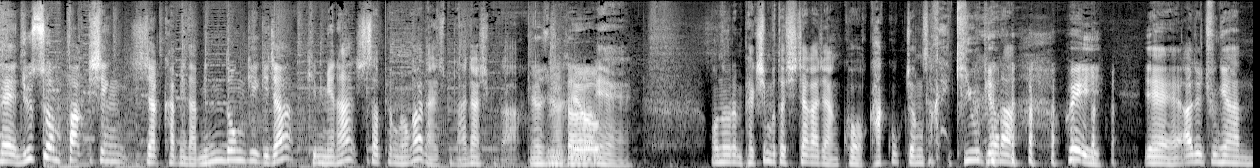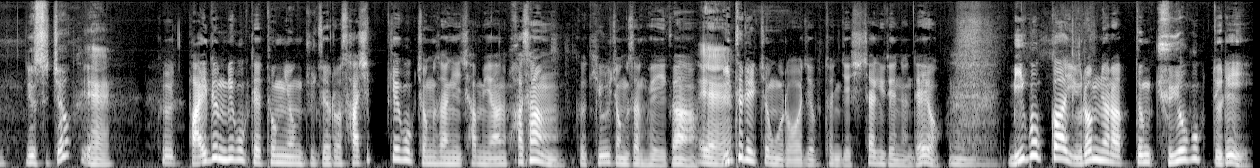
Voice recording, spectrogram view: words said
네 뉴스 언박싱 시작합니다. 민동기 기자 김민아 시사평론가 나있습니다. 안녕하십니까? 안녕하십니까? 예. 오늘은 백신부터 시작하지 않고 각국 정상의 기후 변화 회의 예 아주 중요한 뉴스죠. 예. 그 바이든 미국 대통령 주재로 40개국 정상이 참여한 화상 그 기후 정상 회의가 예. 이틀 일정으로 어제부터 이제 시작이 됐는데요. 음. 미국과 유럽 연합 등 주요국들이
